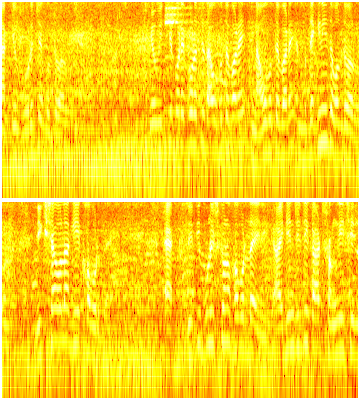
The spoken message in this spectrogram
না কেউ করেছে বলতে পারব না। কেউ ইচ্ছে করে করেছে তাও হতে পারে নাও হতে পারে দেখিনি তো বলতে পারব না। রিক্সাওয়ালা গিয়ে খবর দেয়। এক দ্বিতীয় পুলিশ কোনো খবর দেয়নি। আইডেন্টিটি কার্ড সঙ্গেই ছিল।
